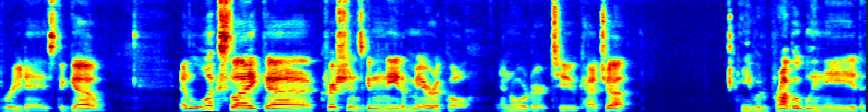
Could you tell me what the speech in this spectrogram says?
three days to go, it looks like uh, Christian's going to need a miracle in order to catch up. He would probably need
